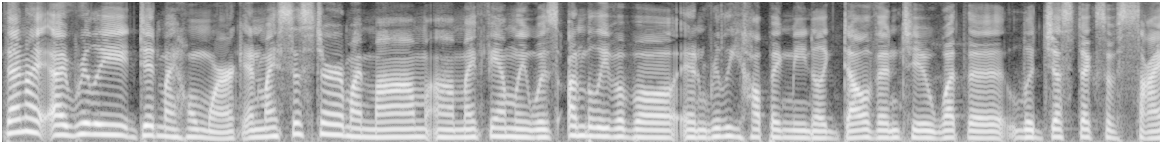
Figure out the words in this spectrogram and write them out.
Then I, I really did my homework, and my sister, my mom, um, my family was unbelievable in really helping me to like delve into what the logistics of science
